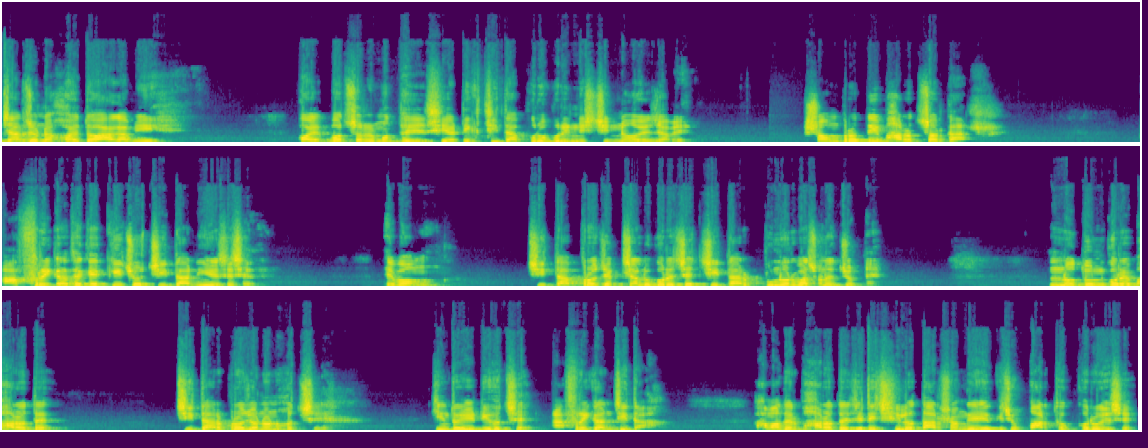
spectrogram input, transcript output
যার জন্য হয়তো আগামী কয়েক বছরের মধ্যে এশিয়াটিক চিতা পুরোপুরি নিশ্চিহ্ন হয়ে যাবে। সম্প্রতি ভারত সরকার আফ্রিকা থেকে কিছু চিতা নিয়ে এসেছে এবং চিতা প্রজেক্ট চালু করেছে চিতার পুনর্বাসনের জন্যে। নতুন করে ভারতে চিতার প্রজনন হচ্ছে, কিন্তু এটি হচ্ছে আফ্রিকান চিতা। আমাদের ভারতে যেটি ছিল, তার সঙ্গে এর কিছু পার্থক্য রয়েছে।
